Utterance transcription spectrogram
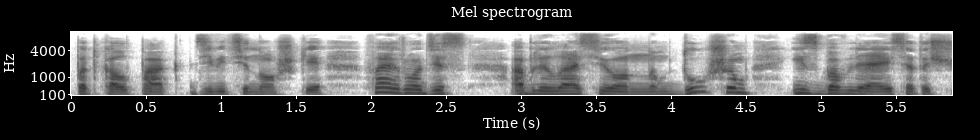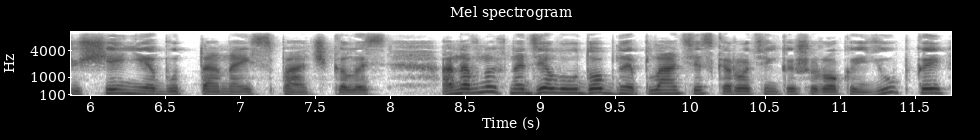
под колпак девятиножки. Файродис облилась ионным душем, избавляясь от ощущения, будто она испачкалась. Она вновь надела удобное платье с коротенькой широкой юбкой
